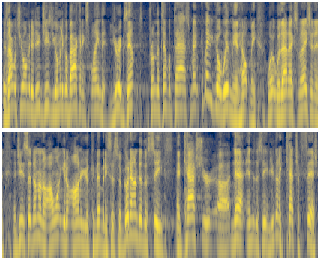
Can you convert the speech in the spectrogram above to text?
is that what you want me to do, Jesus? You want me to go back and explain that you're exempt from the temple tax? Maybe, maybe go with me and help me with, with that explanation. And, and, Jesus said, No, no, no. I want you to honor your commitment. He says, So go down to the sea and cast your uh, net into the sea, and you're going to catch a fish.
